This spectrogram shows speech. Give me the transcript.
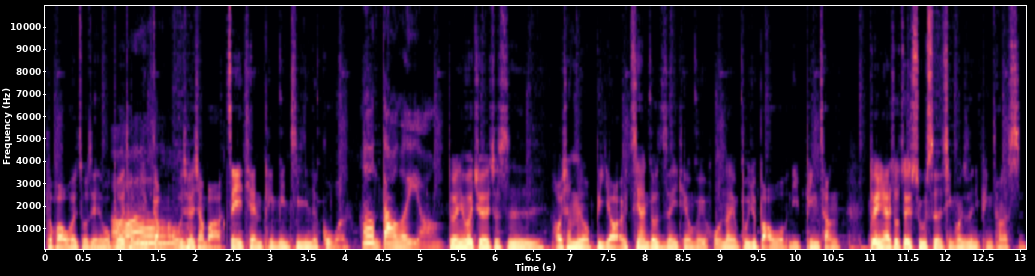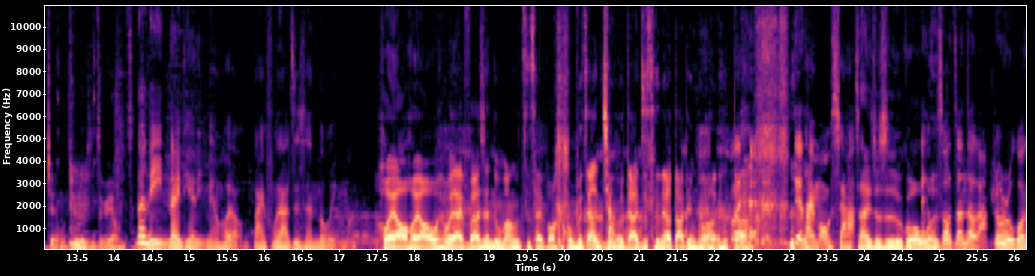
的话，我会做这件事，我不会特别去干嘛，哦我就会想把这一天平平静静的过完。很有道理哦。对，你会觉得就是好像没有必要，既然你都只剩一天挥霍，那你不如就把握你平常对你来说最舒适的情况，就是你平常的时间。我觉得是这个样子。那你那一天里面会有来福大之声录影吗？会啊会啊，我会来福大深度忙碌自采包，我不这样讲，我等下就真的要打电话。对电台谋杀。再就是如果我说真的啦，就如果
